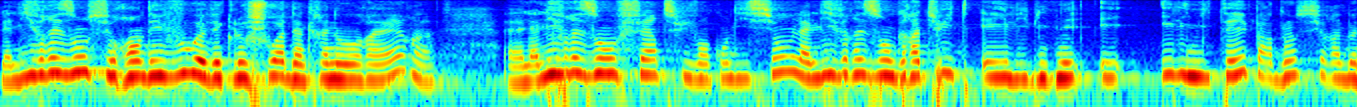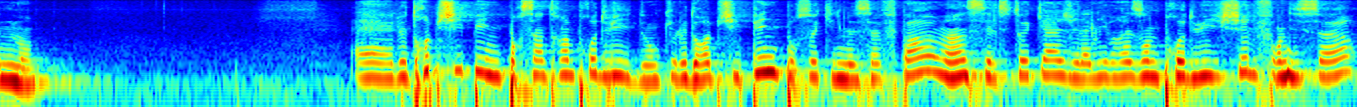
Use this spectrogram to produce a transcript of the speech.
la livraison sur rendez-vous avec le choix d'un créneau horaire, euh, la livraison offerte suivant conditions, la livraison gratuite et illimitée, sur abonnement. Euh, le dropshipping pour certains produits. Donc le dropshipping, pour ceux qui ne le savent pas, hein, c'est le stockage et la livraison de produits chez le fournisseur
